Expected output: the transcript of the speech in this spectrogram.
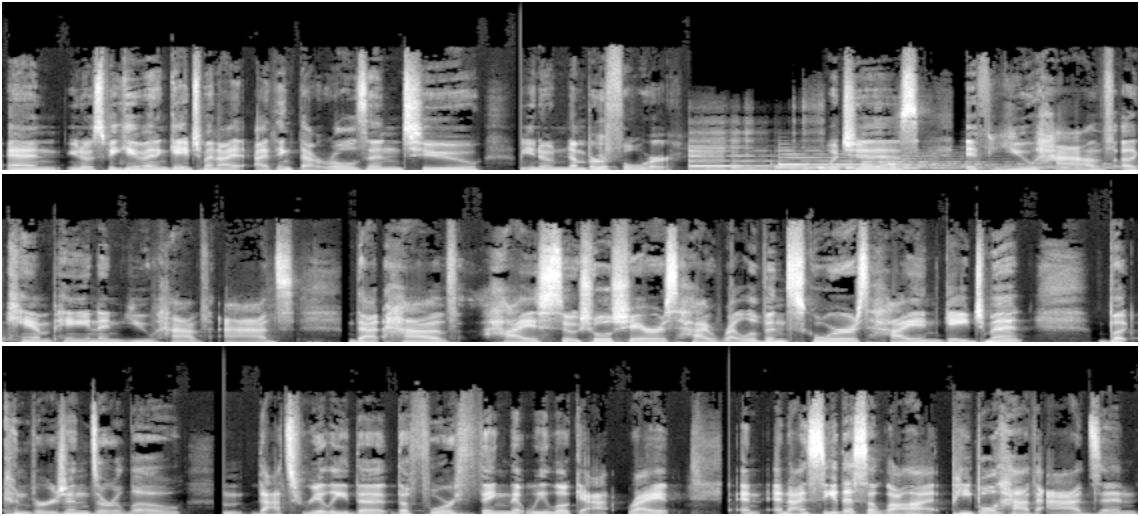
And, you know, speaking of engagement, I, I think that rolls into, you know, number yep. four, which is if you have a campaign and you have ads that have high social shares, high relevance scores, high engagement, but conversions are low, that's really the the fourth thing that we look at, right? And and I see this a lot. People have ads and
